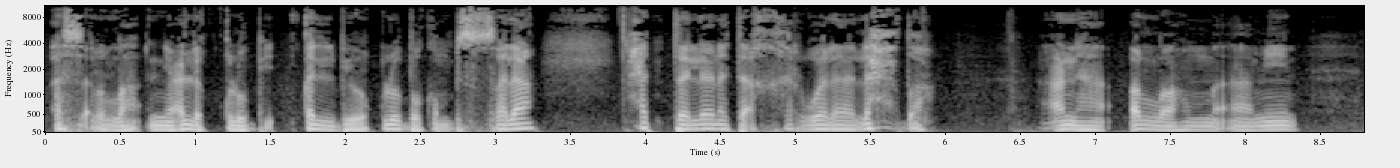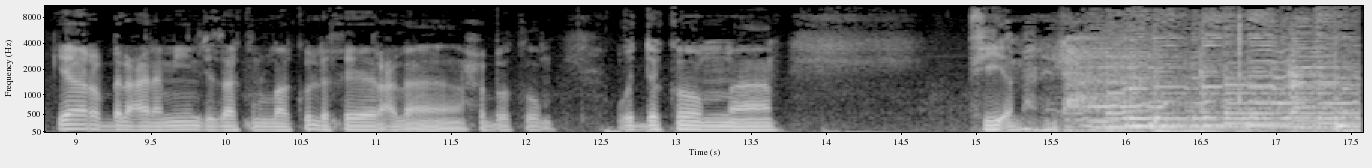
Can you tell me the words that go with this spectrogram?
أسأل الله أن يعلق قلوبي قلبي وقلوبكم بالصلاة. حتى لا نتأخر ولا لحظة عنها. اللهم آمين. يا رب العالمين جزاكم الله كل خير على حبكم ودكم. في أمان الله.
